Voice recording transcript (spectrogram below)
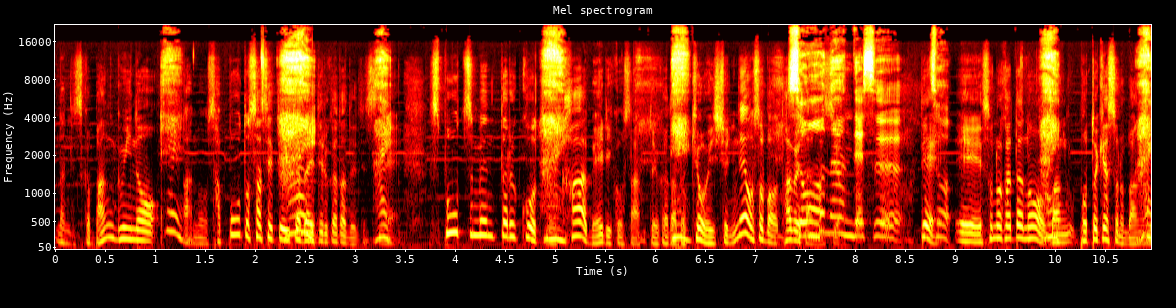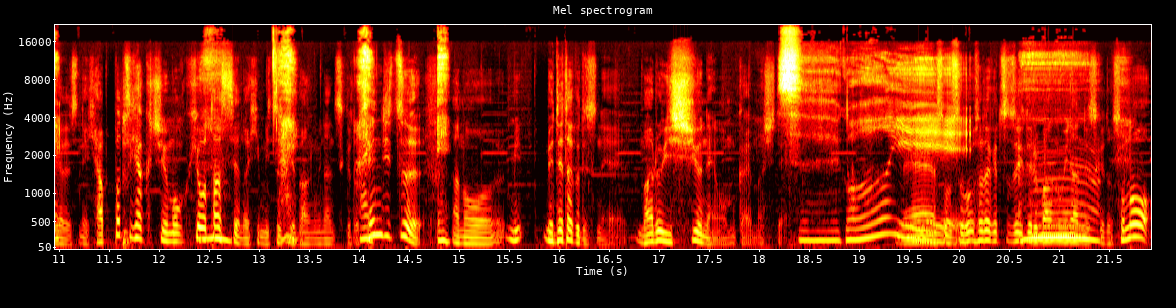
なんですか番組の,、ええ。あのサポートさせていただいている方でですね、はいはい。スポーツメンタルコーチはい。の川辺恵里子さんという方と、ええ今日一緒にねお蕎麦を食べたんですよ。そうなんです。でそう、えーその方の番、はい。ポッドキャストの番組がですね、100発100中目標達成の秘密っていう番組なんですけど、はい。先日ええ。あのみめでたくですね丸1周年を迎えまして。すごい。ね、そうすごいそれだけ続いてる番組なんですけど、その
